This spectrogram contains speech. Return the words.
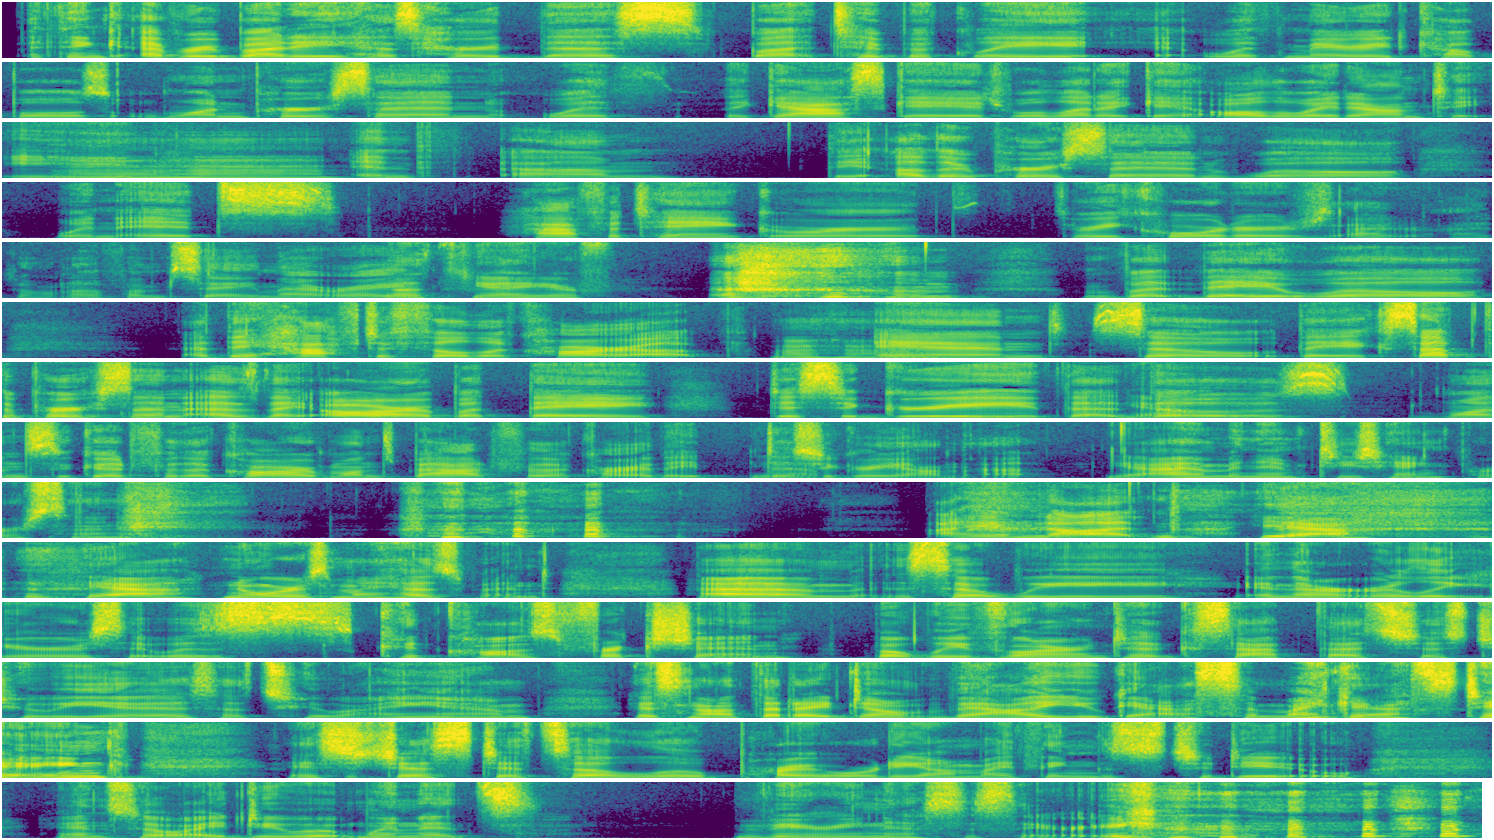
I think everybody has heard this, but typically with married couples, one person with the gas gauge will let it get all the way down to E, Mhm. and um, the other person will, when it's half a tank or three quarters, I, I don't know if I'm saying that right, That's, yeah, you're, but they will they have to fill the car up Mhm. and so they accept the person as they are but they disagree that Yeah. those one's good for the car one's bad for the car they disagree on that yeah, I'm an empty tank person. i am not yeah, yeah. Nor is my husband. Um, so we, in our early years, it was could cause friction, but we've learned to accept that's just who he is. That's who I am. It's not that I don't value gas in my gas tank. It's just it's a low priority on my things to do, and so I do it when it's very necessary.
